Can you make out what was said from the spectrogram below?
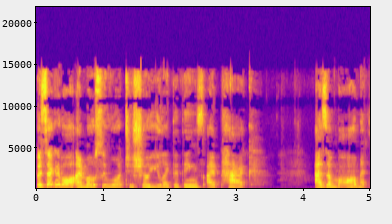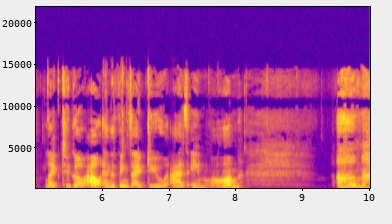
But second of all, I mostly want to show you like the things I pack as a mom, like to go out and the things I do as a mom. Um,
